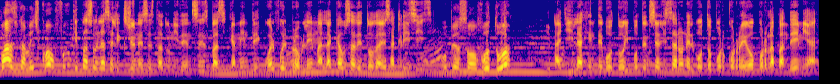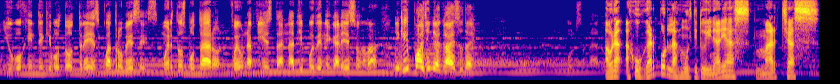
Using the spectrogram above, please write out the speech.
Básicamente, ¿cuál fue? ¿Qué pasó en las elecciones estadounidenses? Básicamente, ¿cuál fue el problema, la causa de toda esa crisis? O pessoal votou Allí la gente votó y potencializaron el voto por correo por la pandemia y hubo gente que votó tres, cuatro veces. Muertos votaron, fue una fiesta, nadie puede negar eso. Ahora, a juzgar por las multitudinarias marchas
